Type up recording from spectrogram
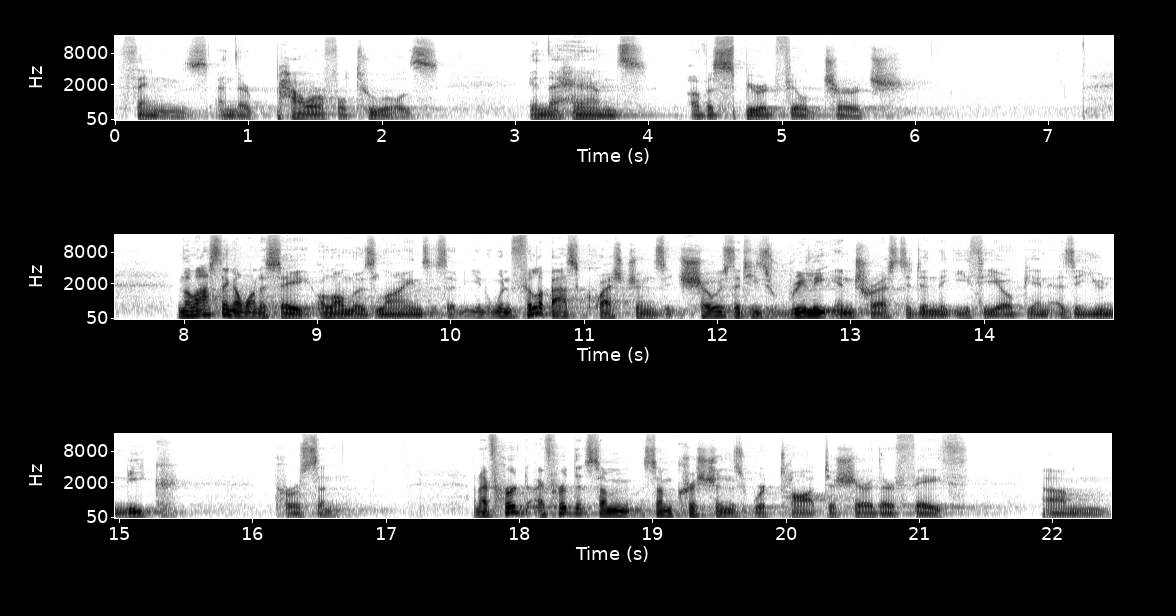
things and they're powerful tools in the hands of a spirit filled church. And the last thing I want to say along those lines is that you know, when Philip asks questions, it shows that he's really interested in the Ethiopian as a unique person. And I've heard, I've heard that some, some Christians were taught to share their faith, um,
